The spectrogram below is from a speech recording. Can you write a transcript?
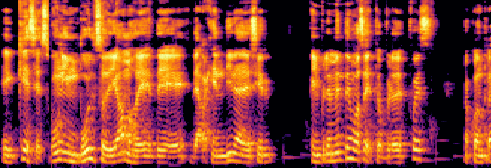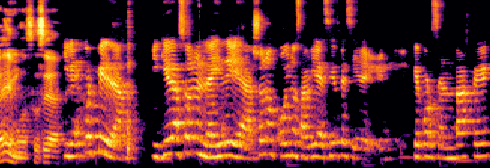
Eh, ¿Qué es eso? Un impulso, digamos, de, de Argentina de decir, implementemos esto, pero después nos contraemos, o sea... Y después queda, y queda solo en la idea. Yo no, hoy no sabría decirte si qué porcentaje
